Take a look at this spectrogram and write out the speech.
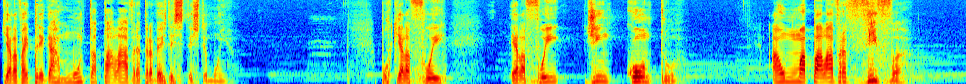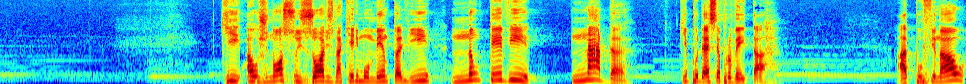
que ela vai pregar muito a palavra através desse testemunho. Porque ela foi ela foi de encontro a uma palavra viva que aos nossos olhos naquele momento ali não teve nada que pudesse aproveitar a, por final,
